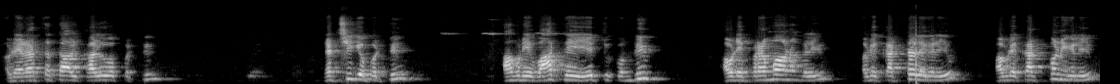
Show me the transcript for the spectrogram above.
அவருடைய ரத்தத்தால் கழுவப்பட்டு ரட்சிக்கப்பட்டு அவருடைய வார்த்தையை ஏற்றுக்கொண்டு அவருடைய பிரமாணங்களையும் அவருடைய கட்டளைகளையும் அவருடைய கற்பனைகளையும்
